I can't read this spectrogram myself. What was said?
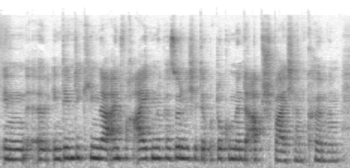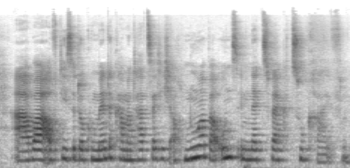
in, äh, in dem die Kinder einfach eigene persönliche Dokumente abspeichern können. Aber auf diese Dokumente kann man tatsächlich auch nur bei uns im Netzwerk zugreifen.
